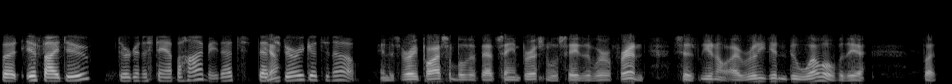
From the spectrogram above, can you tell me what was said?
but if I do, they're going to stand behind me. That's that's yeah. very good to know. And it's very possible that that same person will say to their friend, says, you know, I really didn't do well over there, but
